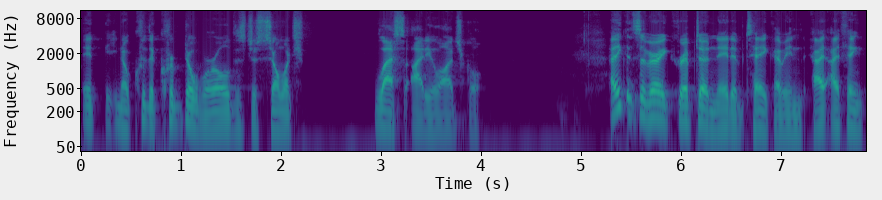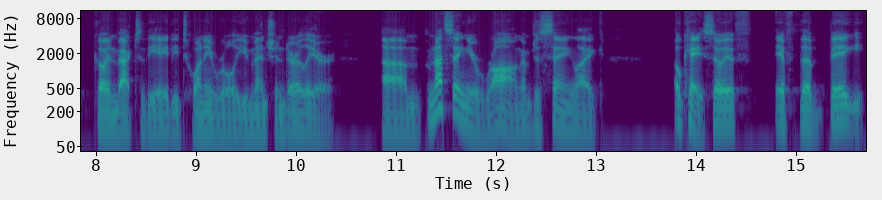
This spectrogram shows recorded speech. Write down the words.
it. You know, the crypto world is just so much less ideological. I think it's a very crypto native take. I mean, I, I think going back to the 80 20 rule you mentioned earlier, um, I'm not saying you're wrong. I'm just saying, like, okay, so if if the big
